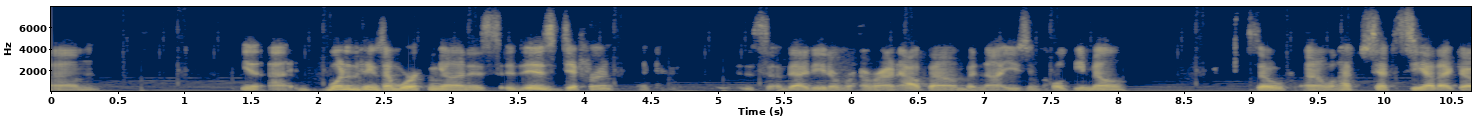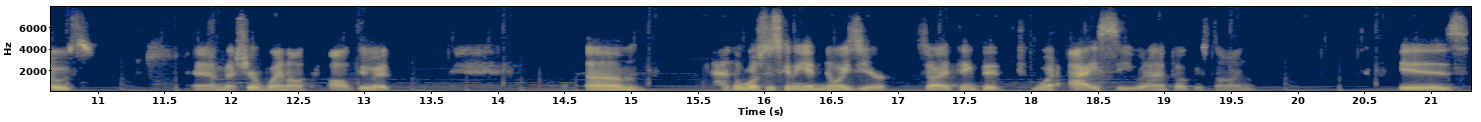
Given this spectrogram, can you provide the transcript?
Um, you know, I, one of the things I'm working on is it is different. Like it's the idea around outbound, but not using cold email. So uh, we'll have to have to see how that goes. And I'm not sure when I'll I'll do it. Um, the world's just going to get noisier. So I think that what I see, what I'm focused on, is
